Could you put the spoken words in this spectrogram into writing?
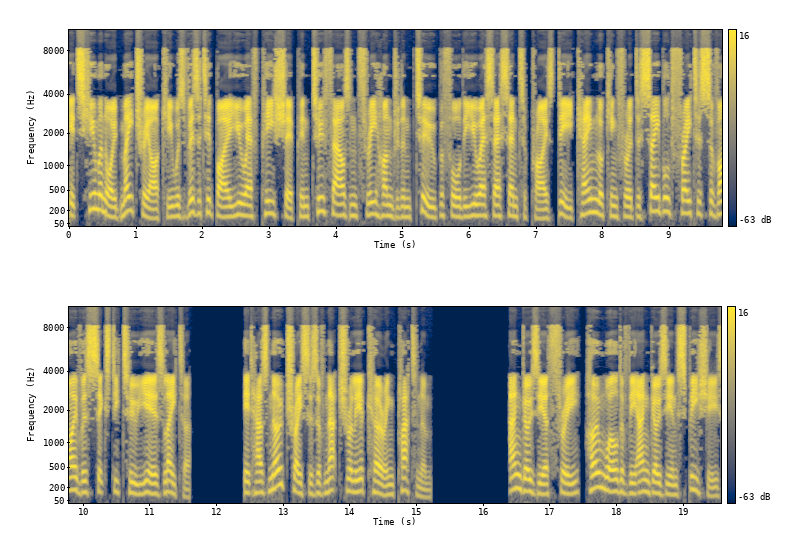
Its humanoid matriarchy was visited by a UFP ship in 2302 before the USS Enterprise D came looking for a disabled freighter's survivors 62 years later. It has no traces of naturally occurring platinum. Angosia III, homeworld of the Angosian species,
